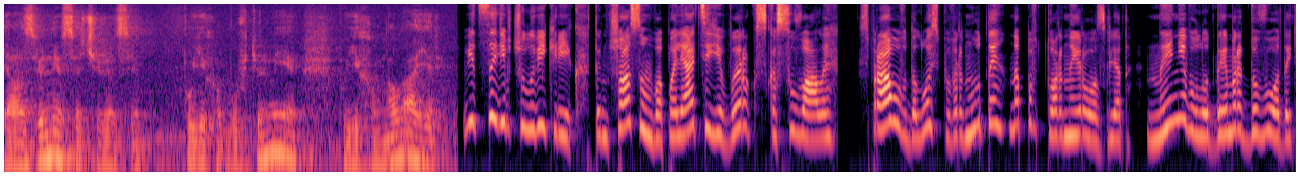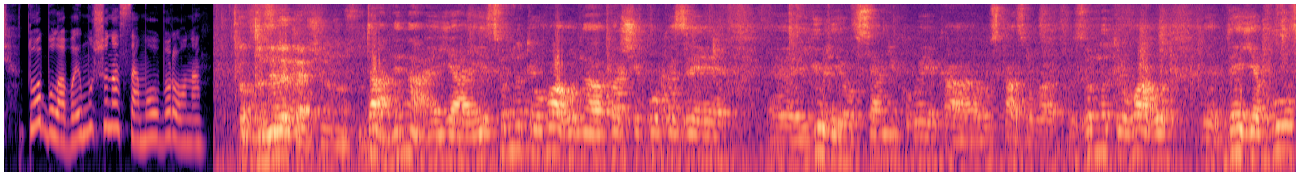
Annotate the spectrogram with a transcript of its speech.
Я звільнився через, я поїхав, був в тюрмі, поїхав на лагерь. Відсидів чоловік рік. Тим часом в апеляції вирок скасували. Справу вдалося повернути на повторний розгляд. Нині Володимир доводить, то була вимушена самооборона. Тобто не ви перші наносили? Так, не на я. І звернути увагу на перші покази Юлії Овсяннікової, яка розказувала. Звернути увагу, е, де я був,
